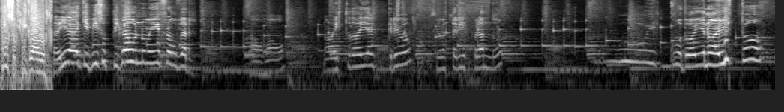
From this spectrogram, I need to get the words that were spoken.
Pisos picados. Sabía que pisos picados no me iba a defraudar. Vamos, vamos. No he visto todavía, creo. Si no estaría esperando. Uy, como todavía no ha visto.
